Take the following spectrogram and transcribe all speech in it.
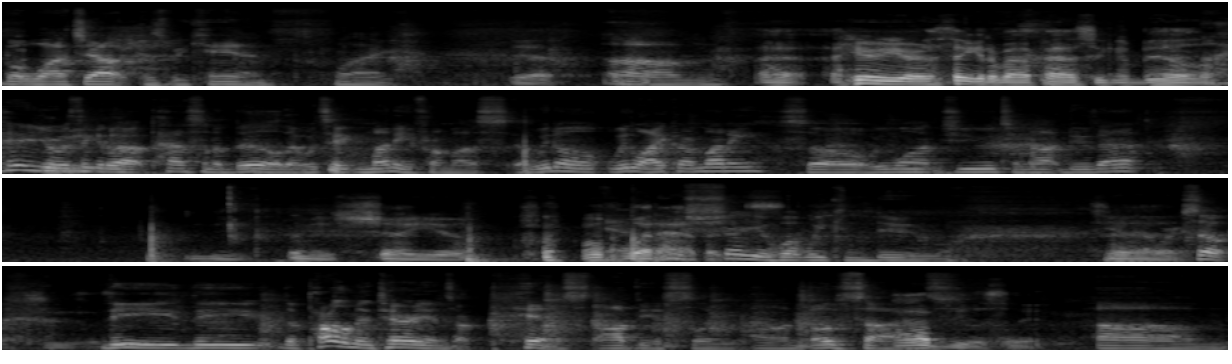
but watch out because we can. Like, Yeah. um, I, I hear you're thinking about passing a bill. I hear you were thinking about passing a bill that would take money from us, and we don't. We like our money, so we want you to not do that. Let me show you Yeah, what let me happens. show you what we can do. See how that works. So the the the parliamentarians are pissed, obviously, on both sides. Obviously. Um,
